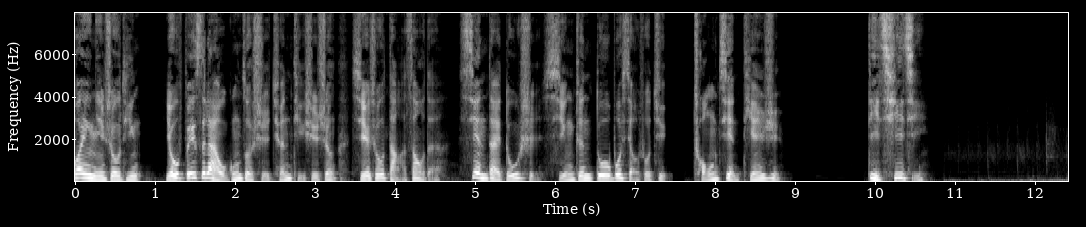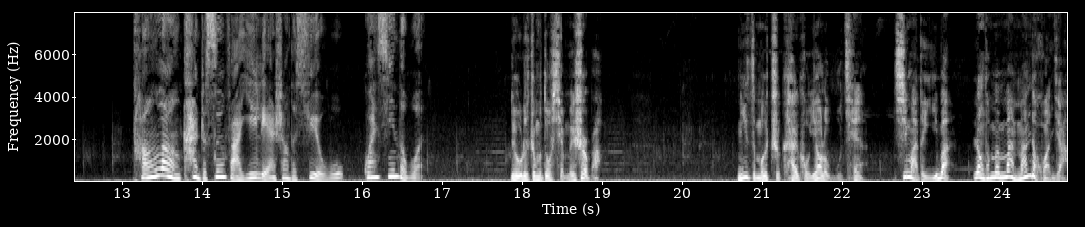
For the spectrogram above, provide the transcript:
欢迎您收听由 FaceLive 工作室全体师生携手打造的现代都市刑侦多播小说剧《重见天日》第七集。唐浪看着孙法医脸上的血污，关心的问：“流了这么多血，没事吧？你怎么只开口要了五千？起码得一万，让他们慢慢的还价。”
